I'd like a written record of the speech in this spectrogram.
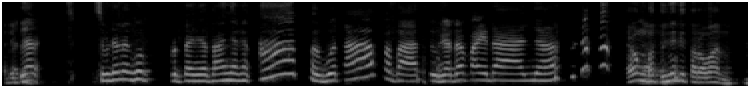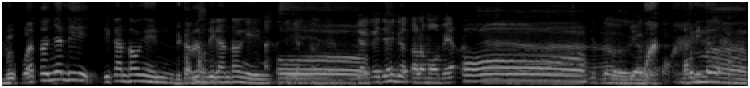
Biar sebenarnya gue bertanya-tanya kan apa buat apa batu gak ada faedahnya Emang batunya ditaruh mana? Batunya di dikantongin, Dikantongin. harus dikantongin Oh. Jaga-jaga kalau mau berak. Oh. Gitu. Biar buka. Tapi itu Benar.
